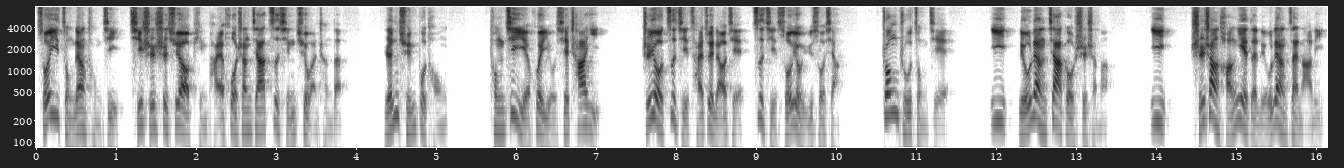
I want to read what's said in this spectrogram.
所以，总量统计其实是需要品牌或商家自行去完成的。人群不同，统计也会有些差异。只有自己才最了解自己所有与所想。庄主总结：一、流量架构是什么？一、时尚行业的流量在哪里？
